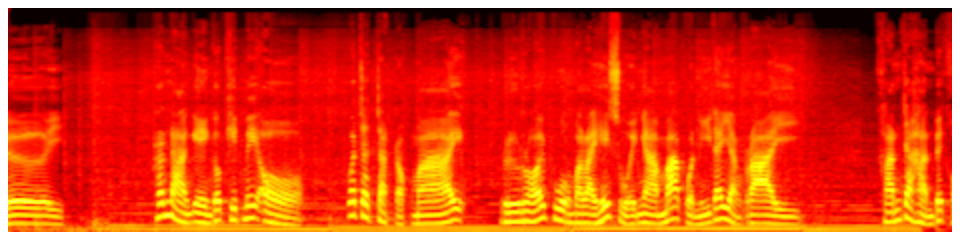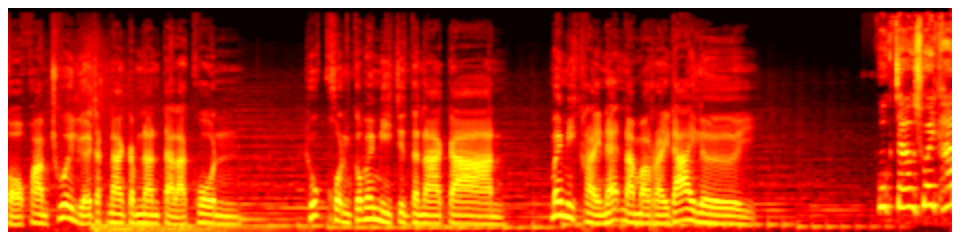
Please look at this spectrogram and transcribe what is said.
เลย พระนางเองก็คิดไม่ออก ว่าจะจัดดอกไม้ หรือร้อยพวงมาลัยให้สวยงามมากกว่านี้ได้อย่างไรครั้นจะหันไปขอความช่วยเหลือจากนางกำนันแต่ละคน ทุกคนก็ไม่มีจินตนาการ ไม่มีใครแนะนำอะไรได้เลย พวกเจ้าช่วยข้า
